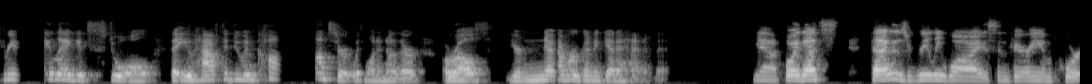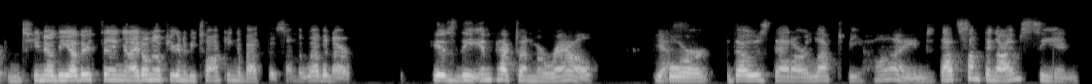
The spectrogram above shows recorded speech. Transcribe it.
three legged stool that you have to do in concert with one another, or else you're never going to get ahead of it. Yeah, boy, that's that is really wise and very important. You know, the other thing, and I don't know if you're going to be talking about this on the webinar, is the impact on morale yes. for those that are left behind. That's something I'm seeing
